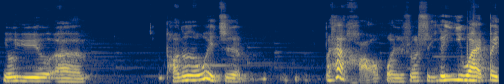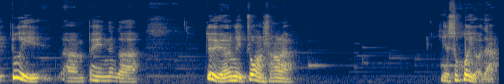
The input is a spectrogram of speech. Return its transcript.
由于呃跑动的位置不太好，或者说是一个意外被队嗯被那个队员给撞伤了，也是会有的。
